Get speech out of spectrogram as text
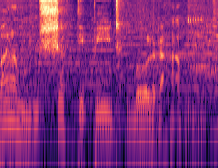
परम शक्ति पीठ बोल रहा हूँ।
